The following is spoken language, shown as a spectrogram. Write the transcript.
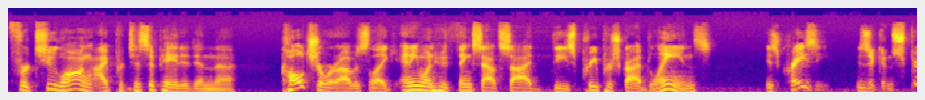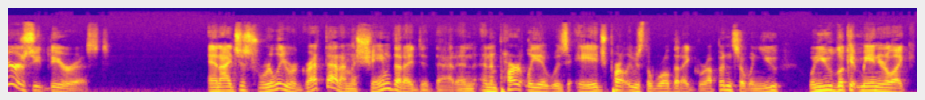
For too long, I participated in the culture where I was like, anyone who thinks outside these pre prescribed lanes is crazy, is a conspiracy theorist. And I just really regret that. I'm ashamed that I did that. And and partly it was age, partly it was the world that I grew up in. So when you when you look at me and you're like,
